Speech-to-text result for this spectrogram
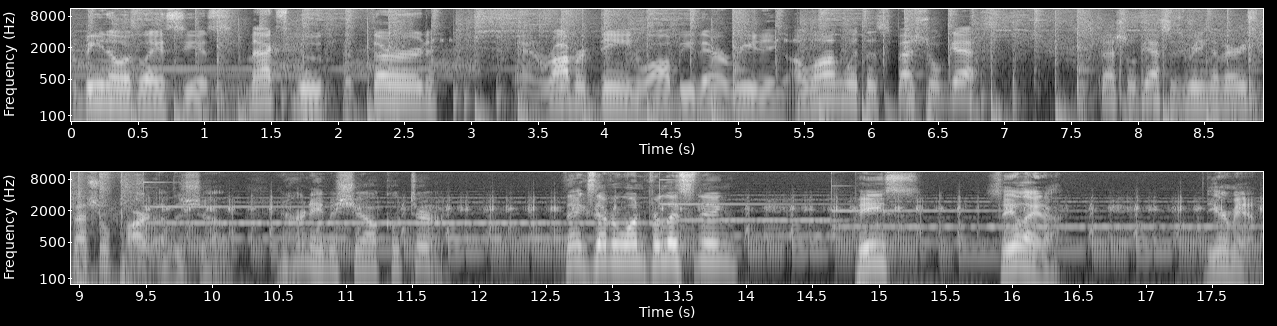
Gabino Iglesias, Max Booth III, and Robert Dean will all be there reading, along with a special guest. Special guest is reading a very special part of the show, and her name is Cheryl Couture. Thanks everyone for listening. Peace. See you later. Dear man.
